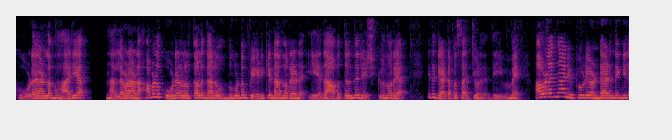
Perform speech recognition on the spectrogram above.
കൂടെയുള്ള ഭാര്യ നല്ലവളാണ്. അവൾ കൂടെ ഉള്ളിടത്തോളം കാലം ഒന്നുകൊണ്ടും പേടിക്കണ്ടെന്ന് പറയാണ്. ഏത് ആപത്തിൽ നിന്ന് രക്ഷിക്കുമെന്ന് പറയാം. ഇത് കേട്ടപ്പോ സച്ചി പറഞ്ഞു ദൈവമേ അവളെങ്ങാനും ഇപ്പൊ ഇവിടെ ഉണ്ടായിരുന്നെങ്കിൽ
